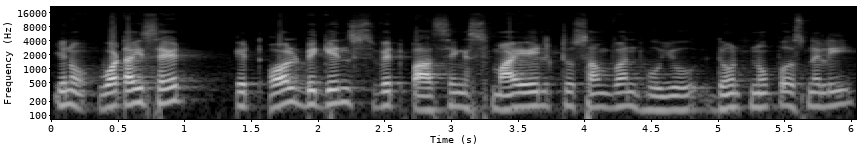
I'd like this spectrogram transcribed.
You know, what I said, it all begins with passing a smile to someone who you don't know personally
